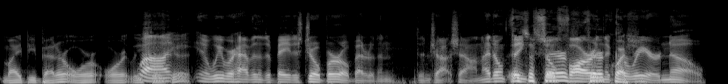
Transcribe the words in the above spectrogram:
might be better or or at least well, good. you know, we were having the debate: is Joe Burrow better than than Josh Allen? I don't think fair, so far in the question. career, no.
